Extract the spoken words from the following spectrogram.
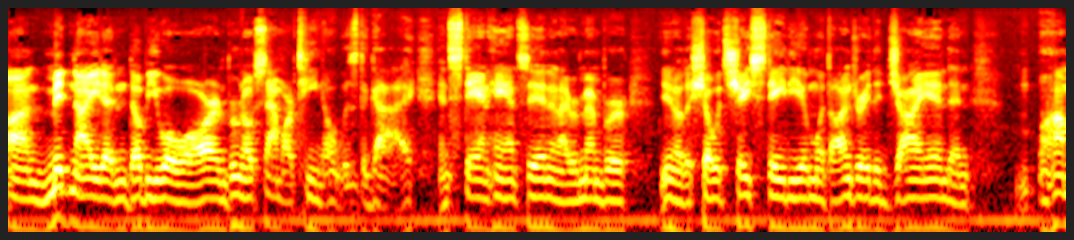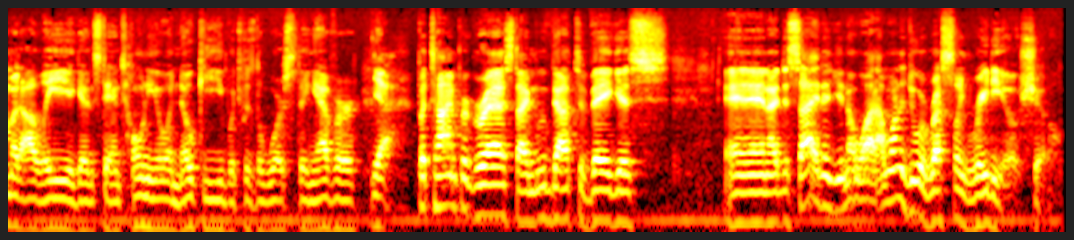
on midnight and WOR, and Bruno Sammartino was the guy, and Stan Hansen, and I remember, you know, the show at Shea Stadium with Andre the Giant and Muhammad Ali against Antonio Inoki, which was the worst thing ever. Yeah. But time progressed. I moved out to Vegas, and I decided, you know what, I want to do a wrestling radio show.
